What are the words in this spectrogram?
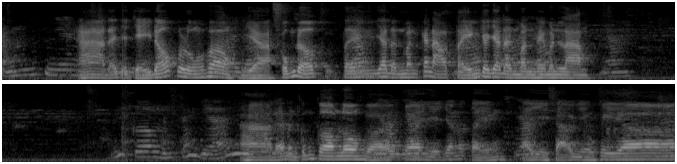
làm nước nhem à để cho chị đốt luôn phải không? Dạ, dạ, dạ. cũng được. Tiền, Dạ. gia đình mình cái nào tiện Dạ, cho gia đình mình thì dạ. mình làm. Uống cơm à để mình cúng cơm luôn rồi Dạ, ok dạ. vậy cho nó tiện Dạ. tại vì sợ nhiều khi ờ,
